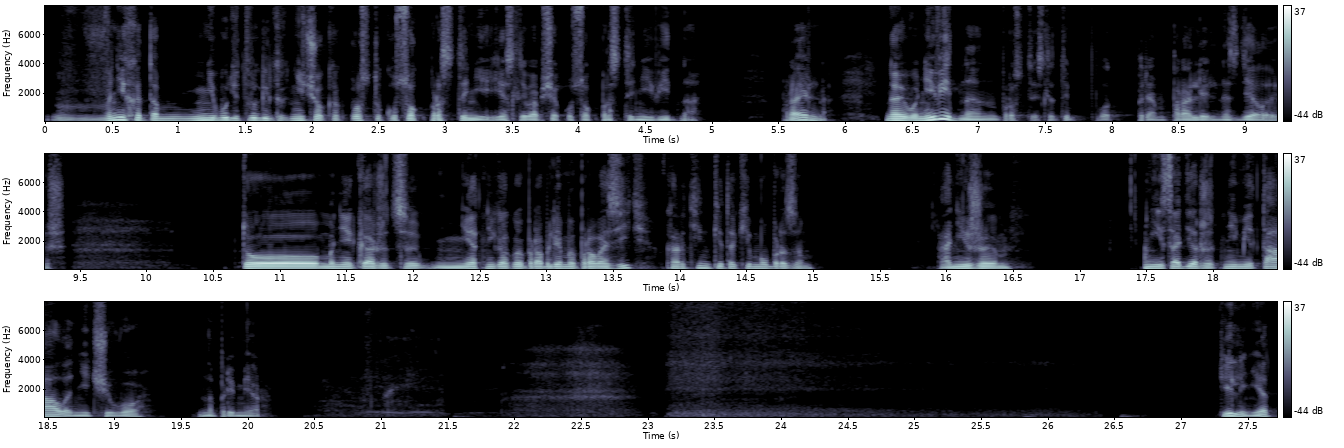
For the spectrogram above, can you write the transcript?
В них это не будет выглядеть как ничего, как просто кусок простыни, если вообще кусок простыни видно. Правильно? Но его не видно, ну, просто если ты вот прям параллельно сделаешь то, мне кажется, нет никакой проблемы провозить картинки таким образом. Они же не содержат ни металла, ничего, например. Или нет.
